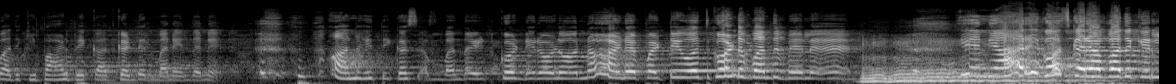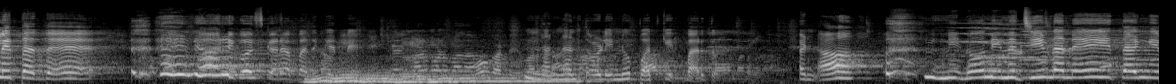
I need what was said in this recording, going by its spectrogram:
ಬದುಕಿ ಬಾಳ್ಬೇಕಾದ ಗಂಡನ ಮನೆಯಿಂದನೆ ಅನೈತಿಕ ಸಂಬಂಧ ಇಟ್ಕೊಂಡಿರೋಳು ಅನ್ನೋ ಹಣೆ ಪಟ್ಟಿ ಒತ್ಕೊಂಡು ಬಂದ ಮೇಲೆ ಇನ್ ಯಾರಿಗೋಸ್ಕರ ಬದುಕಿರ್ಲಿ ತಂದೆ? ಯಾರಿಗೋಸ್ಕರ ಬದುಕಿರ್ಲಿ? ನನ್ನಂತೋಳಿನ್ನೂ ಬದುಕಿರ್ಬಾರ್ದು. ಅಣ್ಣ ನೀನು ನಿನ್ನ ಜೀವನನೇ ಈ ತಂಗಿ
